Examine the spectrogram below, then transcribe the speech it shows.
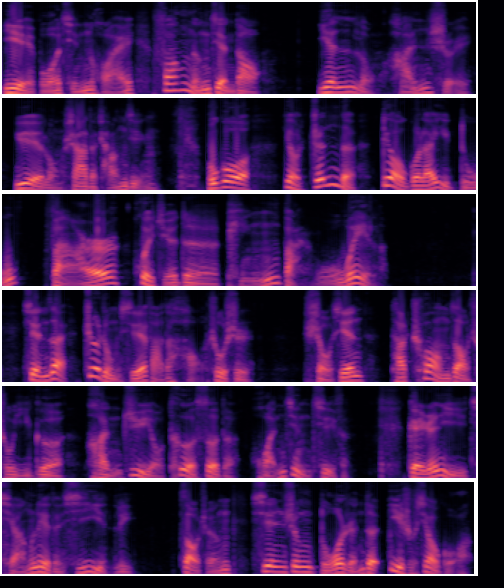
夜泊秦淮，方能见到烟笼寒水、月笼沙的场景。不过要真的调过来一读。反而会觉得平板无味了。现在这种写法的好处是，首先它创造出一个很具有特色的环境气氛，给人以强烈的吸引力，造成先声夺人的艺术效果，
